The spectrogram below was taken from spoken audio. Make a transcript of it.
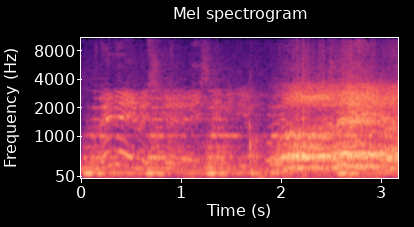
Venez, monsieur Saint-Million. Pourquoi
